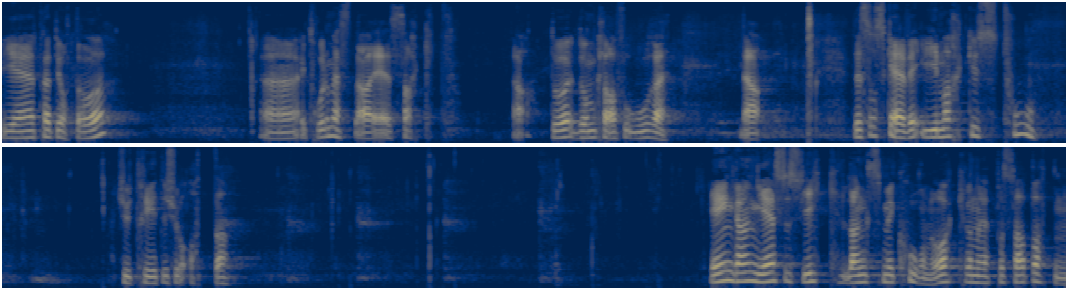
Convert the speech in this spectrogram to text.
Jeg er 38 år. Uh, jeg tror det meste er sagt. Ja, Da, da er vi klare for ordet. Ja. Det står skrevet i Markus 2, 23-28. En gang Jesus gikk langs med kornåkrene på sabbaten,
